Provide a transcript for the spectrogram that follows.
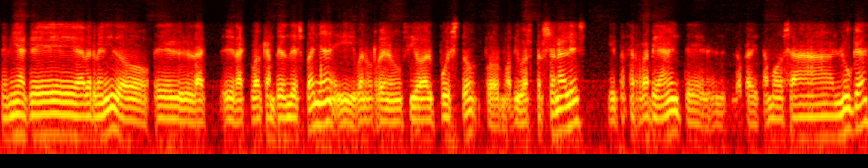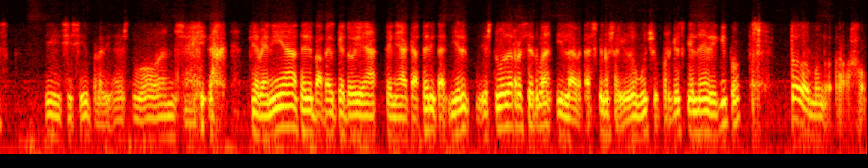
tenía que haber venido el, el, actual campeón de España y bueno renunció al puesto por motivos personales y entonces rápidamente localizamos a Lucas y sí, sí, pero estuvo enseguida que venía a hacer el papel que tenía, tenía que hacer y tal. Y él estuvo de reserva y la verdad es que nos ayudó mucho, porque es que en el equipo todo el mundo trabajó,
